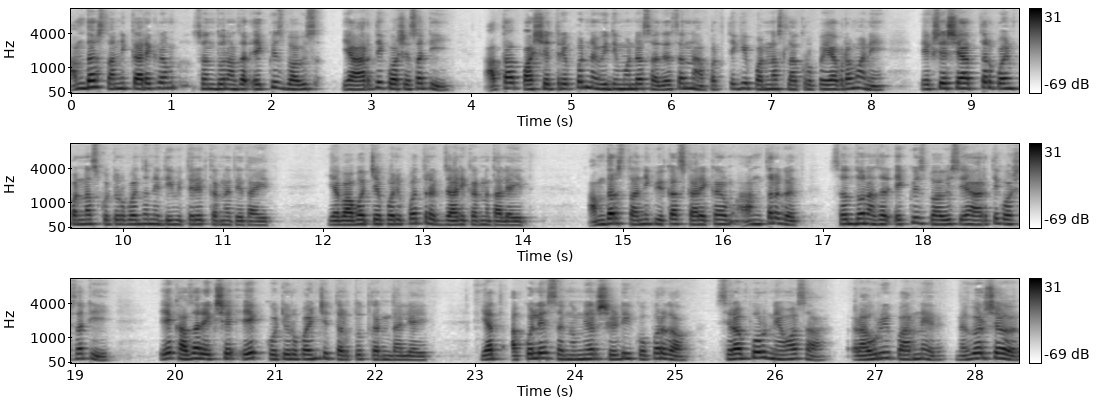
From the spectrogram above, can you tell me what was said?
आमदार स्थानिक कार्यक्रम सन दोन हजार एकवीस बावीस या आर्थिक वर्षासाठी आता पाचशे त्रेपन्न विधिमंडळ सदस्यांना प्रत्येकी पन्नास लाख रुपये याप्रमाणे एकशे शहात्तर पॉईंट पन्नास कोटी रुपयांचा निधी वितरित करण्यात येत आहेत. याबाबतचे परिपत्रक जारी करण्यात आले आहेत. आमदार स्थानिक विकास कार्यक्रम अंतर्गत सन दोन हजार एकवीस बावीस या आर्थिक वर्षासाठी एक हजार एकशे एक कोटी रुपयांची तरतूद करण्यात आली आहे. यात अकोले संगमनेर शिर्डी कोपरगाव श्रीरामपूर नेवासा राहुरी पारनेर नगर शहर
